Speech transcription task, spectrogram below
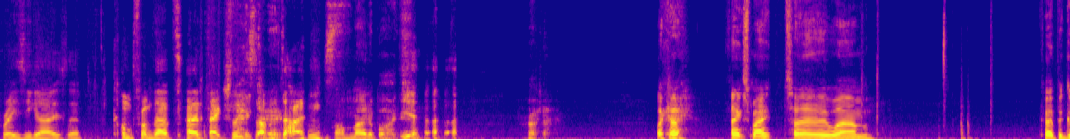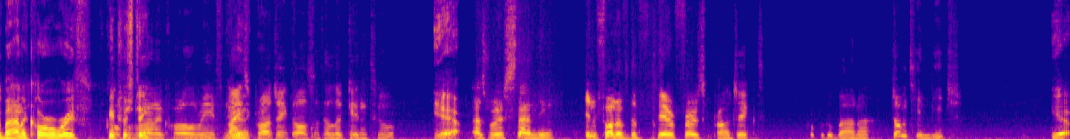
crazy guys that come from that side actually They do. sometimes. On motorbikes. Yeah. Right. Okay. Thanks, mate. So, um, Copacabana Coral Reef. Interesting. Copacabana Coral Reef. Nice Yeah. project also to look into. Yeah. as we're standing in front of the, their first project, Copacabana, Jomtien Beach. Yeah.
